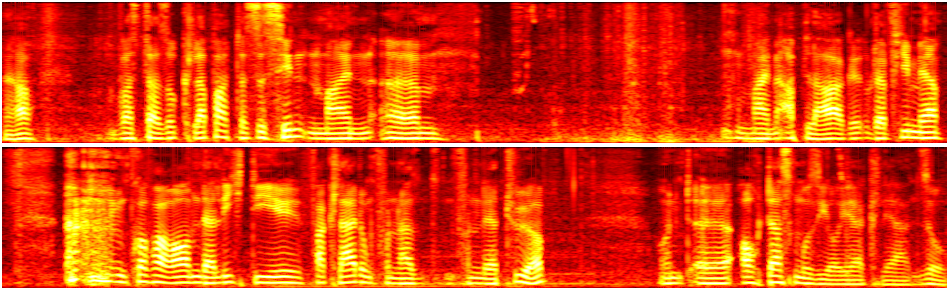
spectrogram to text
Ja, was da so klappert, das ist hinten mein ähm, meine Ablage oder vielmehr im Kofferraum, da liegt die Verkleidung von der, von der Tür. Und äh, auch das muss ich euch erklären. So,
